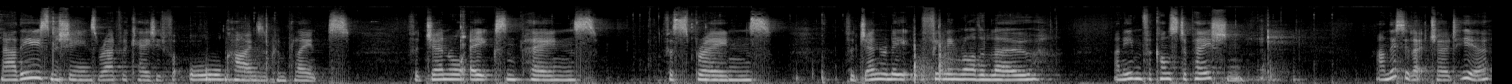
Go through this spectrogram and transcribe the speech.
Now, these machines were advocated for all kinds of complaints for general aches and pains, for sprains, for generally feeling rather low, and even for constipation. And this electrode here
